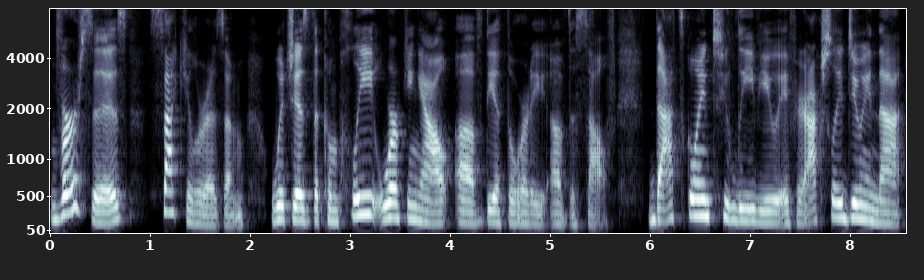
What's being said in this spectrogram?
versus secularism, which is the complete working out of the authority of the self. That's going to leave you, if you're actually doing that,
